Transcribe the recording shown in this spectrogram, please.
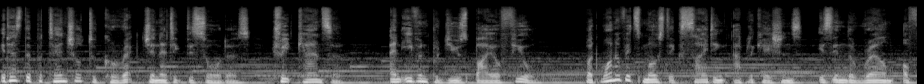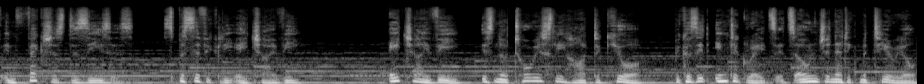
It has the potential to correct genetic disorders, treat cancer, and even produce biofuel. But one of its most exciting applications is in the realm of infectious diseases, specifically HIV. HIV is notoriously hard to cure because it integrates its own genetic material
